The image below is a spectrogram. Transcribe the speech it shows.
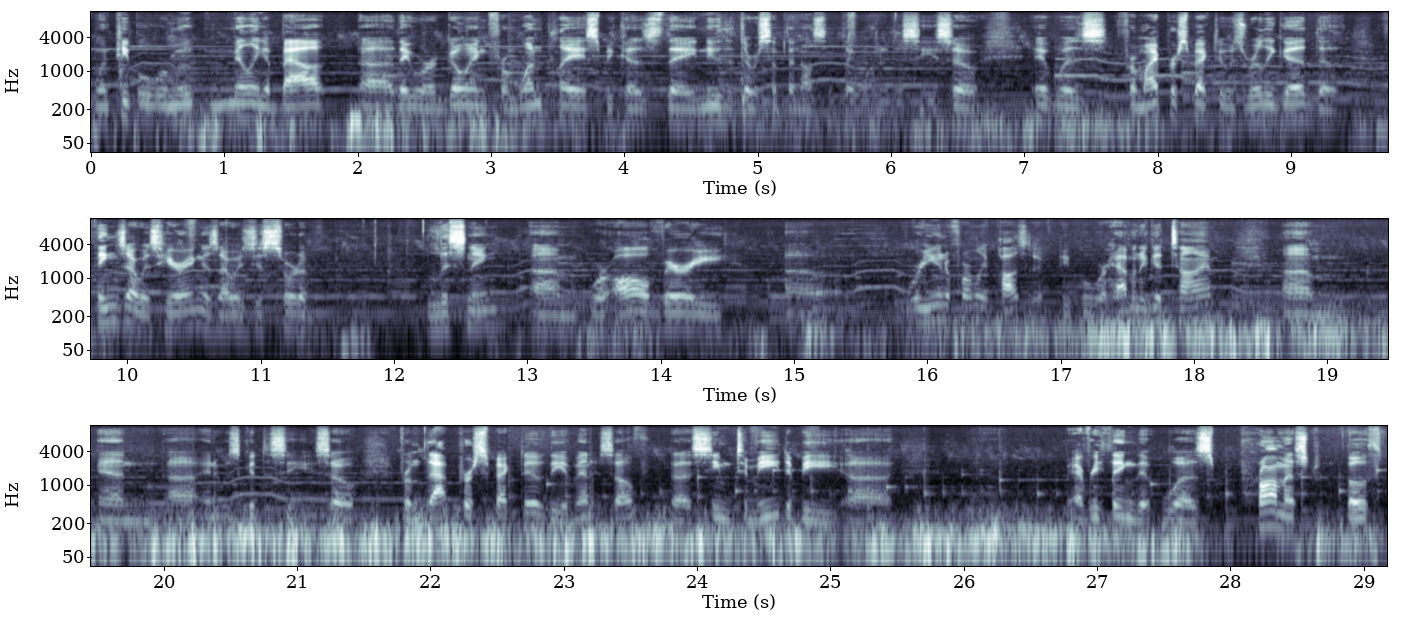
when people were milling about, uh, they were going from one place because they knew that there was something else that they wanted to see. So it was, from my perspective, was really good. The things I was hearing as I was just sort of listening um, were all very, uh, were uniformly positive. People were having a good time. Um, and uh, and it was good to see. So from that perspective, the event itself uh, seemed to me to be uh, everything that was promised, both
